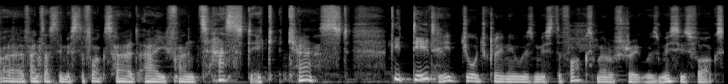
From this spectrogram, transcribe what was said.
uh, Fantastic Mr. Fox had a fantastic cast. it did. It did. George Clooney was Mr. Fox, Meryl Streep was Mrs. Fox,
